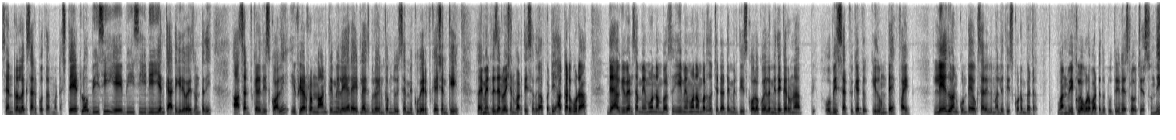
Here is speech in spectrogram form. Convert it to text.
సెంట్రల్కి సరిపోతుంది అనమాట స్టేట్లో BC A B C D N e category wise ఉంటుంది. ఆ సర్టిఫికేట్ తీసుకోవాలి. If you're from non creamy layer eight lakhs below income చూస్తే మీకు వెరిఫికేషన్కి ఐ మీన్ రిజర్వేషన్ వర్తిస్తుంది కాబట్టి అక్కడ కూడా they have given some memo numbers ఈ మెమో నంబర్స్ వచ్చేటట్టే మీరు తీసుకోవాలి. ఒకవేళ మీ దగ్గర ఉన్న ఓబీసీ సర్టిఫికేట్ ఇది ఉంటే ఫైన్ లేదు అనుకుంటే ఒకసారి వెళ్ళి మళ్ళీ తీసుకోవడం బెటర్ వన్ వీక్లో కూడా పట్టదు టూ త్రీ డేస్లో వచ్చేస్తుంది.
